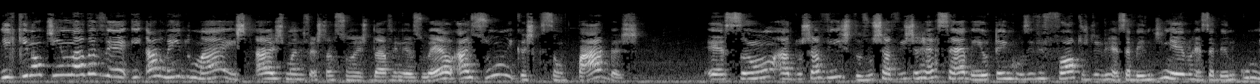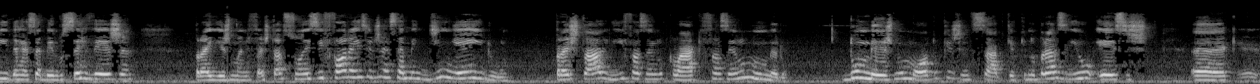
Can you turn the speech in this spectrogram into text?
e que não tinham nada a ver. E, além do mais, as manifestações da Venezuela, as únicas que são pagas, é, são a dos chavistas. Os chavistas recebem, eu tenho inclusive fotos dele recebendo dinheiro, recebendo comida, recebendo cerveja para ir às manifestações, e fora isso, eles recebem dinheiro para estar ali fazendo claque, fazendo número. Do mesmo modo que a gente sabe que aqui no Brasil, esses, é,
